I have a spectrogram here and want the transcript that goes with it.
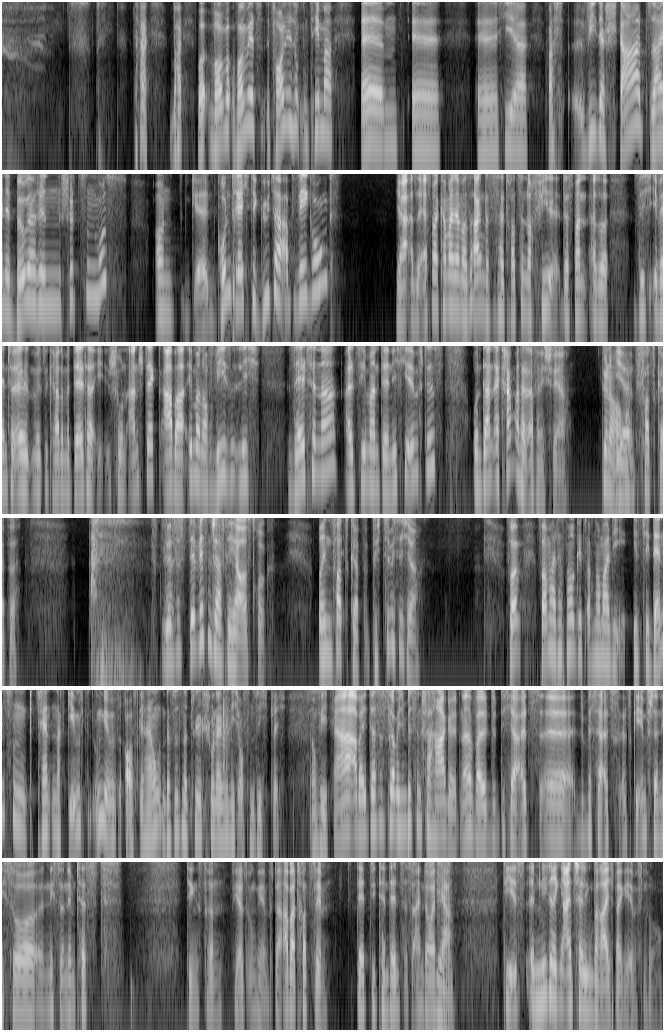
Wollen wir jetzt eine Vorlesung im Thema ähm, äh, äh, hier, was, äh, wie der Staat seine Bürgerinnen schützen muss und äh, Grundrechte, Güterabwägung? Ja, also erstmal kann man ja mal sagen, dass es halt trotzdem noch viel, dass man also sich eventuell mit, gerade mit Delta schon ansteckt, aber immer noch wesentlich seltener als jemand, der nicht geimpft ist. Und dann erkrankt man halt einfach nicht schwer. Genau. Ihr Und, Fotzköppe. Das ist der wissenschaftliche Ausdruck. und Fotzköppe, bin ich ziemlich sicher. Vor allem, vor allem hat das Morgen jetzt auch nochmal die Inzidenzen getrennt nach geimpft und ungeimpft rausgehauen und das ist natürlich schon ein wenig offensichtlich. Irgendwie. Ja, aber das ist, glaube ich, ein bisschen verhagelt, ne? Weil du dich ja als, äh, du bist ja als, als Geimpfter nicht so, nicht so in dem Test-Dings drin, wie als Ungeimpfter. Aber trotzdem, der, die Tendenz ist eindeutig. Ja. Die ist im niedrigen einstelligen Bereich bei Geimpften. So.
